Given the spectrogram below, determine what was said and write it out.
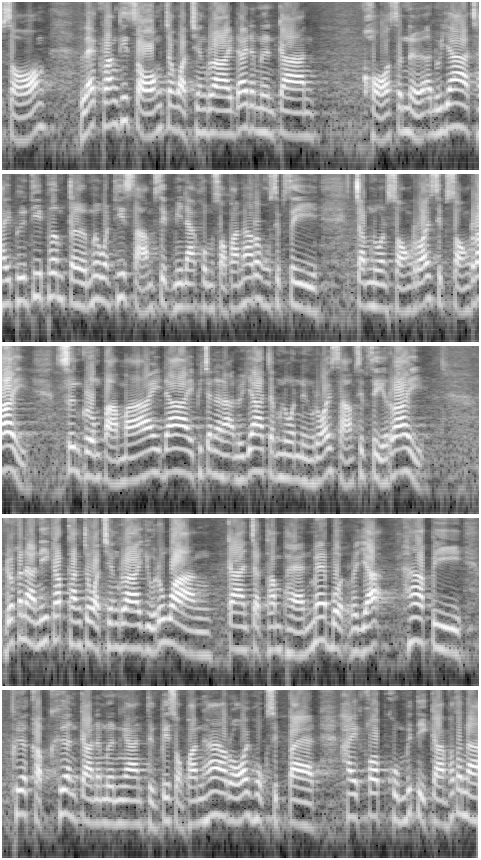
2562 และครั้งที่ 2 จังหวัดเชียงรายได้ดำเนินการ ขอเสนออนุญาตใช้พื้นที่เพิ่มเติมเมื่อวันที่ 30 มีนาคม 2564 จำนวน 212 ไร่ ซึ่งกรมป่าไม้ได้พิจารณาอนุญาตจำนวน 134 ไร่ โดยขณะนี้ครับทางจังหวัดเชียงรายอยู่ระหว่างการจัดทำแผนแม่บทระยะ 5 ปี เพื่อขับเคลื่อนการดำเนินงานถึงปี 2568 ให้ครอบคลุมมิติการพัฒนา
